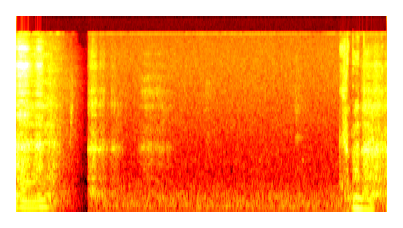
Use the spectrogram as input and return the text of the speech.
되는데 그만할까?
